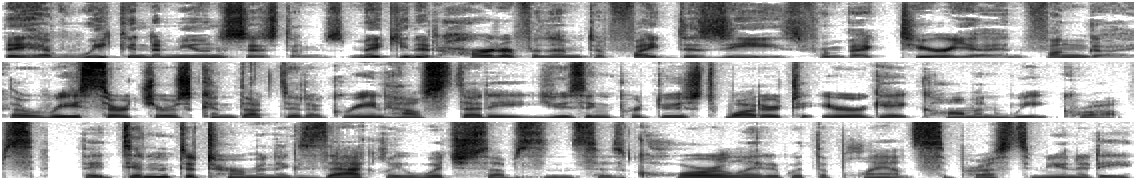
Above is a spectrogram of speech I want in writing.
they have weakened immune systems, making it harder for them to fight disease from bacteria and fungi. The researchers conducted a greenhouse study using produced water to irrigate common wheat crops. They didn't determine exactly which substances correlated with the plant's suppressed immunity,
